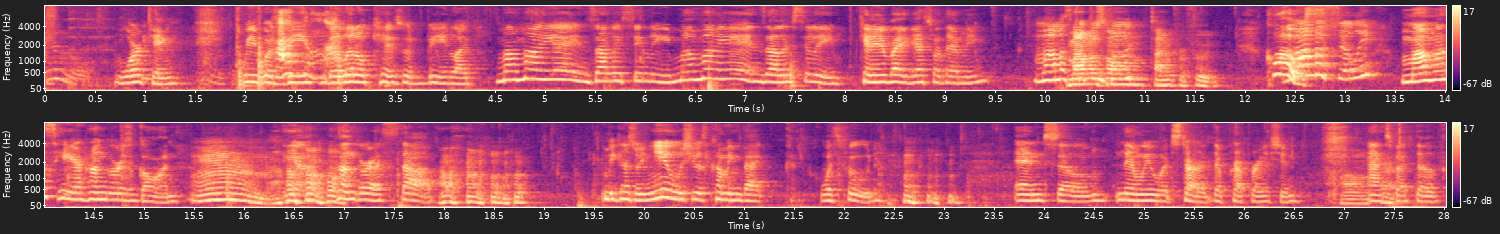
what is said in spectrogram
handle? working, we would be the little kids would be like, "Mama ye nzali sili, Mama ye nzali sili." Can anybody guess what that means? Mama's, Mama's cooking home, time for food. Close. Mama silly? Mama's here. Hunger is gone. Mmm. Yeah, hunger has stopped because we knew she was coming back with food, and so then we would start the preparation. Oh, okay. aspect of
